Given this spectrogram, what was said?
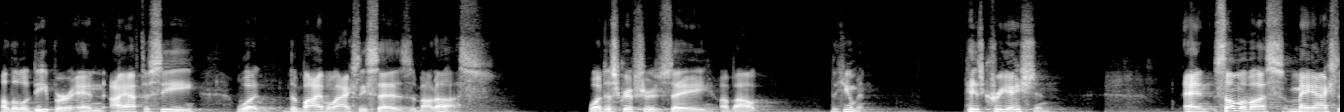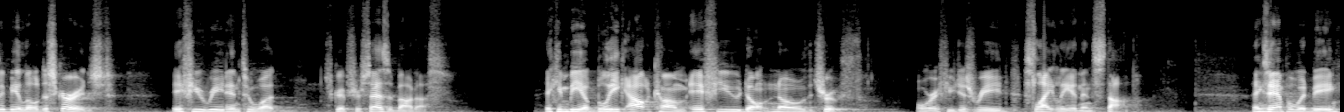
a little deeper and I have to see what the Bible actually says about us. What does Scripture say about the human, his creation? And some of us may actually be a little discouraged if you read into what Scripture says about us. It can be a bleak outcome if you don't know the truth or if you just read slightly and then stop. An example would be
